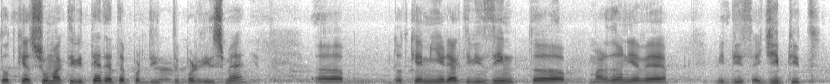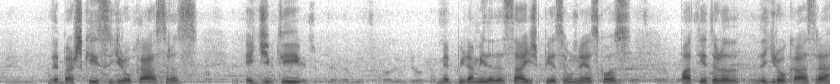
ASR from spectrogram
do të ketë shumë aktivitetet të përvitshme. Do të kemi një reaktivizim të marrëdhënieve midis Egjiptit dhe Bashkisë së Gjirokastrës. Egjipti me piramidat e saj është pjesë e UNESCO-s, pa tjetër dhe Gjirokastra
